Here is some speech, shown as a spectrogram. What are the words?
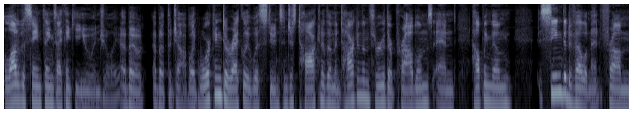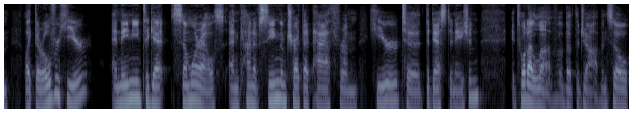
a lot of the same things I think you enjoy about about the job. Like working directly with students and just talking to them and talking them through their problems and helping them seeing the development from like they're over here and they need to get somewhere else and kind of seeing them chart that path from here to the destination it's what I love about the job. And so,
